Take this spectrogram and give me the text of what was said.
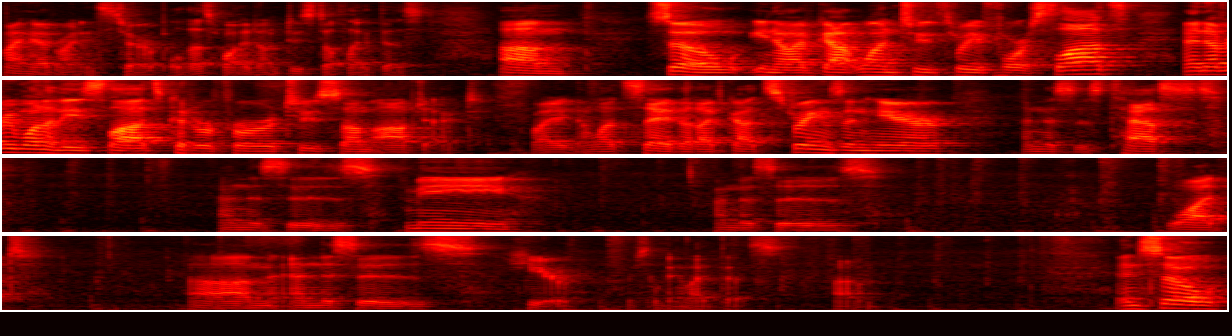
My handwriting's terrible. That's why I don't do stuff like this. Um, so, you know, I've got one, two, three, four slots, and every one of these slots could refer to some object, right? And let's say that I've got strings in here, and this is test, and this is me, and this is what, um, and this is here, or something like this. Um, and so,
